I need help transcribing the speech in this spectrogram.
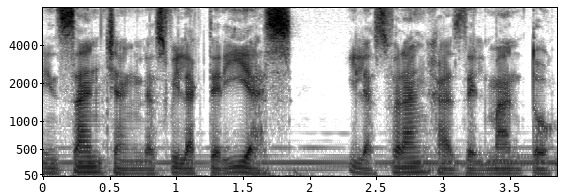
Ensanchan las filacterías y las franjas del manto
